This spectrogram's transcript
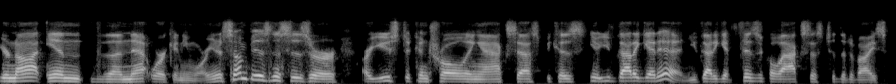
you're not in the network anymore. You know, some businesses are are used to controlling access because you know you've got to get in. You've got to get physical access to the device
